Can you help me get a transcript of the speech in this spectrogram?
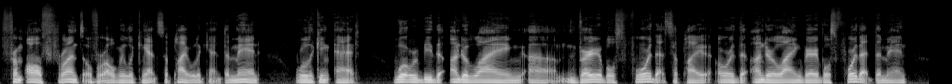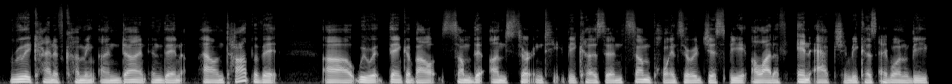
from all fronts overall. We're looking at supply, we're looking at demand, we're looking at what would be the underlying um, variables for that supply or the underlying variables for that demand really kind of coming undone. And then on top of it, uh, we would think about some of the uncertainty because in some points there would just be a lot of inaction because everyone would be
